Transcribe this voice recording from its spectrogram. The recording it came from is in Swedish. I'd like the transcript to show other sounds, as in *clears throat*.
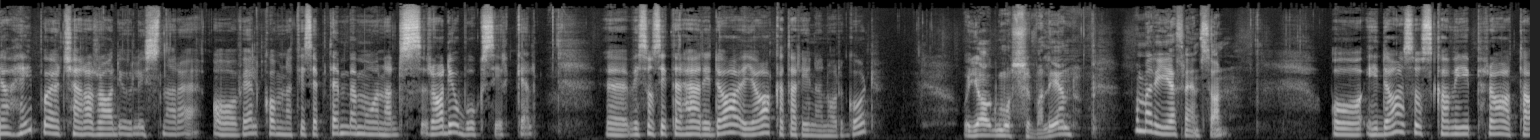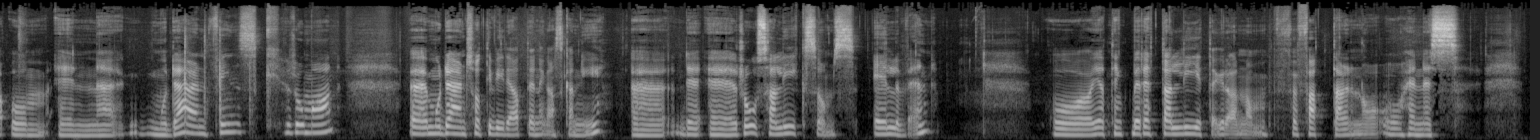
Ja, hej på er kära radiolyssnare och välkomna till september månads radiobokcirkel. Eh, vi som sitter här idag är jag, Katarina Norrgård. Och jag, Mosse Wallén. Och Maria Svensson. Och idag så ska vi prata om en eh, modern finsk roman. Eh, modern så tillvida att den är ganska ny. Det är Rosa Liksoms Älven och jag tänkte berätta lite grann om författaren och, och hennes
